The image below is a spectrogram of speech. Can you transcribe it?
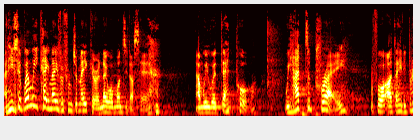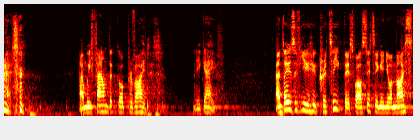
And he said, when we came over from Jamaica and no one wanted us here, and we were dead poor, we had to pray for our daily bread. and we found that God provided, and He gave. And those of you who critique this while sitting in your nice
